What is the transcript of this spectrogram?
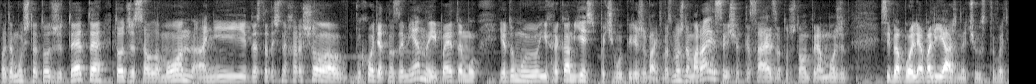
Потому что тот же Тете, тот же Соломон, они достаточно хорошо выходят на замены, и поэтому, я думаю, игрокам есть почему переживать. Возможно, Мораиса еще касается то, что он прям может себя более вальяжно чувствовать.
